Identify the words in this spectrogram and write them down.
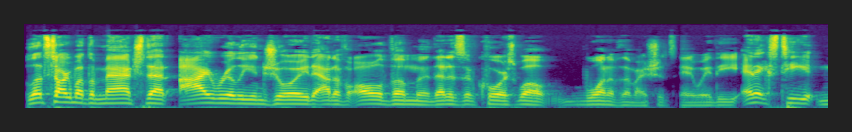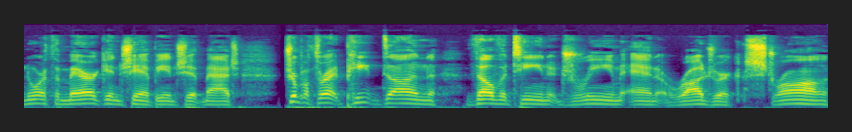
Let's talk about the match that I really enjoyed out of all of them. That is, of course, well, one of them, I should say, anyway, the NXT North American Championship match. Triple threat Pete Dunne, Velveteen Dream, and Roderick Strong.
